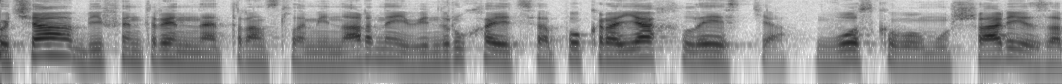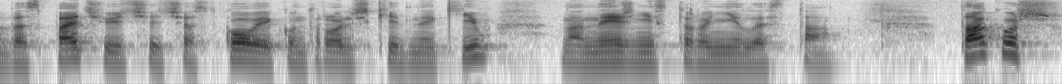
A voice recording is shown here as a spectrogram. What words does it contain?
Хоча біфентрин не трансламінарний, він рухається по краях листя в восковому шарі, забезпечуючи частковий контроль шкідників на нижній стороні листа. Також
